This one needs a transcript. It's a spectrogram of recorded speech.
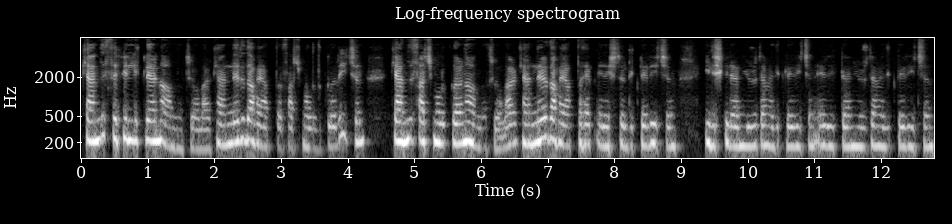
kendi sefilliklerini anlatıyorlar. Kendileri de hayatta saçmaladıkları için kendi saçmalıklarını anlatıyorlar. Kendileri de hayatta hep eleştirdikleri için, ilişkilerini yürütemedikleri için, evliliklerini yürütemedikleri için,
